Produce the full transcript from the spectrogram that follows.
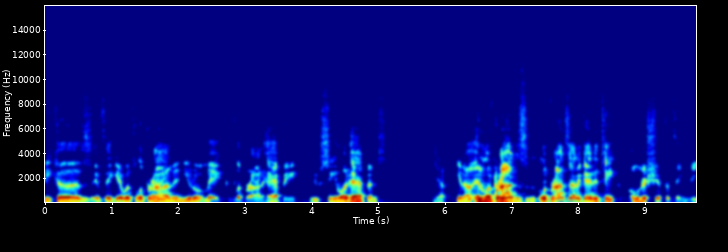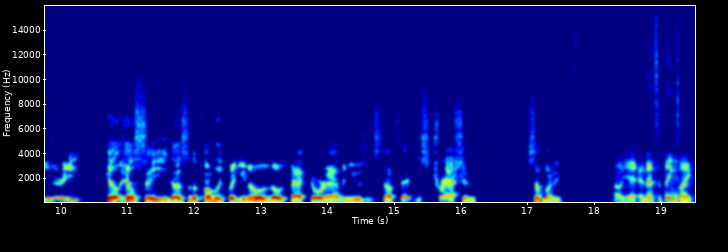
because if they get with LeBron and you don't make LeBron happy, we've seen what happens. Yep. You know, and LeBron's LeBron's not a guy to take ownership of things either. He he'll he'll say he does to the public, but you know, in those backdoor avenues and stuff, that he's trashing somebody. Oh yeah, and that's the thing. Like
